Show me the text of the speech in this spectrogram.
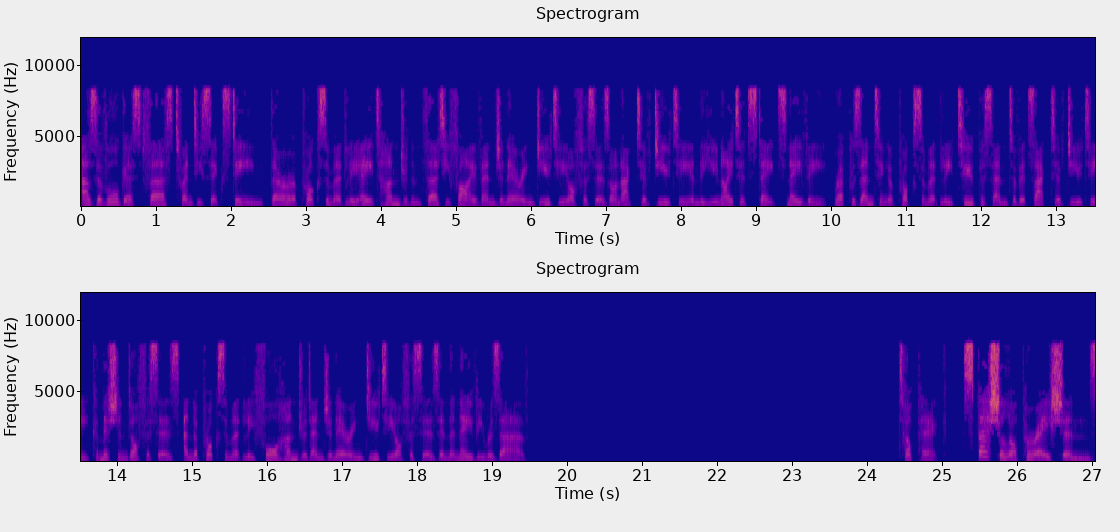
As of August 1, 2016, there are approximately 835 engineering duty officers on active duty in the United States Navy, representing approximately 2% of its active duty commissioned officers and approximately 400 engineering duty officers in the Navy Reserve. Topic: Special operations.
